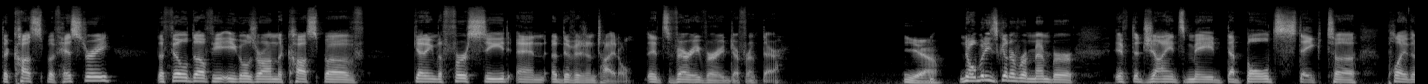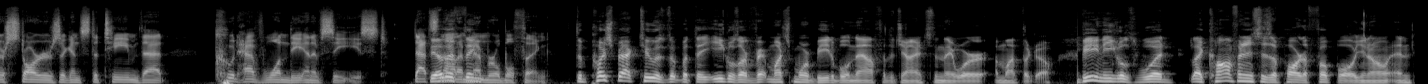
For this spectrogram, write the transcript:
the cusp of history. The Philadelphia Eagles are on the cusp of getting the first seed and a division title. It's very very different there. Yeah, Nobody's going to remember if the Giants made that bold stake to play their starters against a team that could have won the NFC East. That's not a thing- memorable thing. the pushback too is that, but the Eagles are very much more beatable now for the Giants than they were a month ago. Being Eagles would like confidence is a part of football, you know, and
